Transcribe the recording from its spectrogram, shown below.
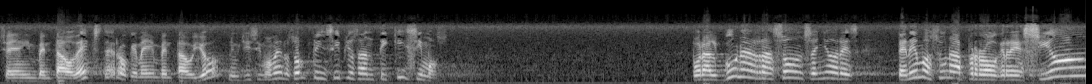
se haya inventado Dexter o que me haya inventado yo, ni muchísimo menos, son principios antiquísimos. Por alguna razón, señores, tenemos una progresión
